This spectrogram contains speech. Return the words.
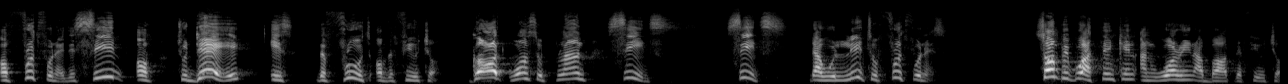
of fruitfulness. The seed of today is the fruit of the future. God wants to plant seeds, seeds that will lead to fruitfulness. Some people are thinking and worrying about the future,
